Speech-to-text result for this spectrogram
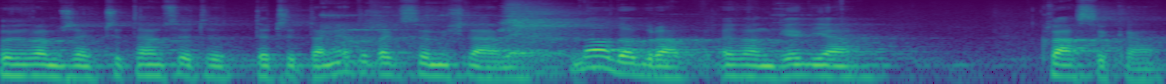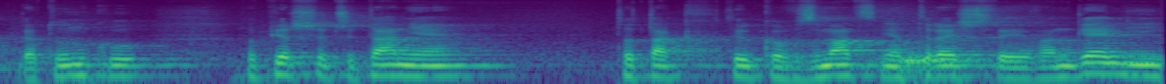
Powiem Wam, że jak czytałem sobie te, te czytania, to tak sobie myślałem, no dobra, Ewangelia, klasyka gatunku. To pierwsze czytanie to tak tylko wzmacnia treść tej Ewangelii,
